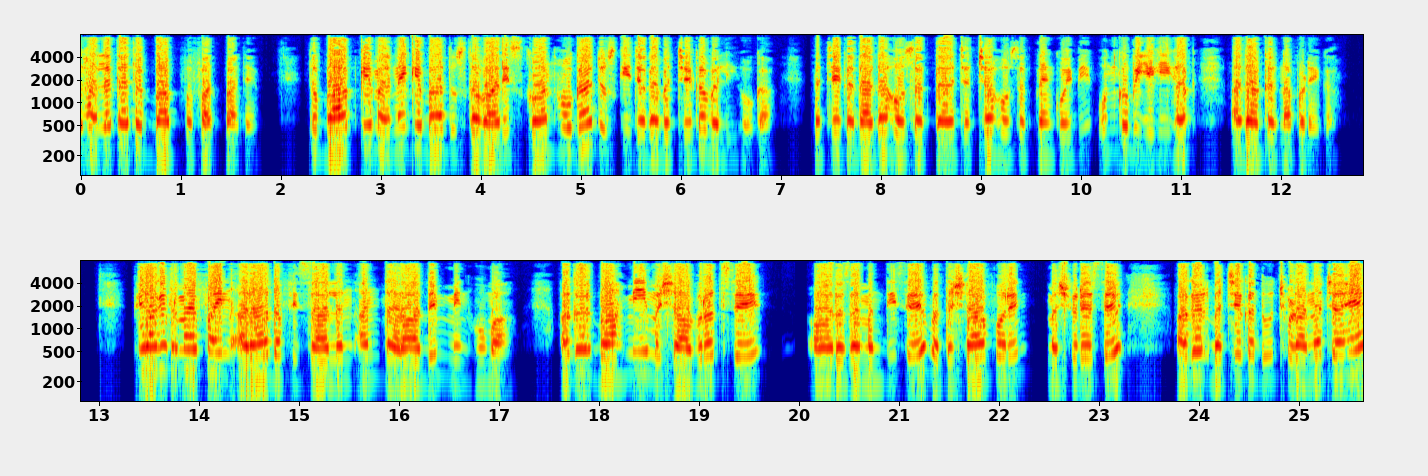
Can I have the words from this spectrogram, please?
حالت ہے جب باپ وفات پا جائے؟ تو باپ کے مرنے کے بعد اس کا وارث کون ہوگا جو اس کی جگہ بچے کا ولی ہوگا؟ بچے کا دادا ہو سکتا ہے، چچا ہو سکتا ہے کوئی بھی۔ ان کو بھی یہی حق ادا کرنا پڑے گا۔ پھر آگے فرمایا فائن اراد فسالن ان ترادم منہما اگر باہمی مشاورت سے اور رضامندی سے و تشافر مشورے سے اگر بچے کا دودھ چھڑانا چاہیں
